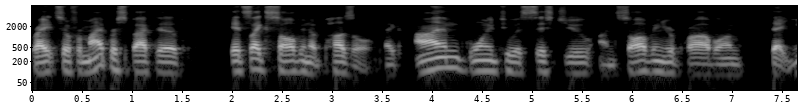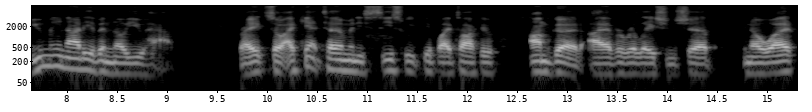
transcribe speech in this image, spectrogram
Right. So, from my perspective, it's like solving a puzzle. Like, I'm going to assist you on solving your problem that you may not even know you have. Right. So, I can't tell you how many C suite people I talk to. I'm good. I have a relationship. You know what?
